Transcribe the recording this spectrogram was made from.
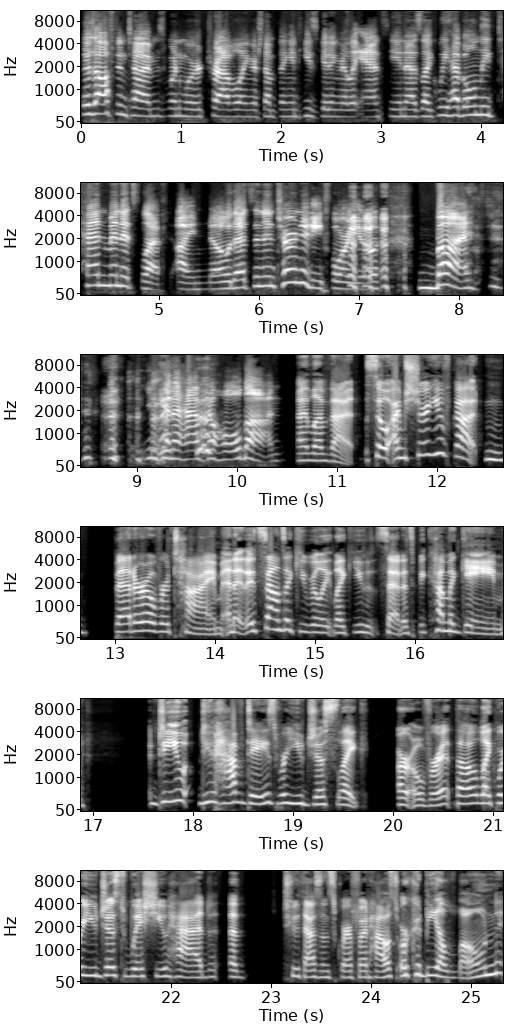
there's often times when we're traveling or something and he's getting really antsy and I was like, we have only 10 minutes left. I know that's an eternity for you, but you're going to have to hold on. I love that. So I'm sure you've gotten better over time. And it, it sounds like you really, like you said, it's become a game. Do you, do you have days where you just like are over it though? Like where you just wish you had a 2000 square foot house or could be alone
